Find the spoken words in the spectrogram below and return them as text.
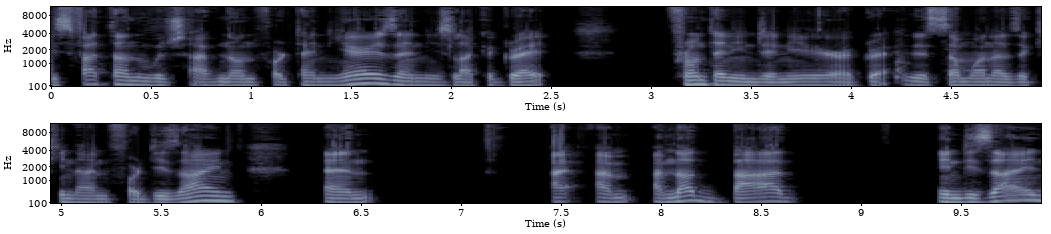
is Faton, which I've known for ten years, and he's like a great front end engineer. A great, someone as a keen eye for design, and I, I'm I'm not bad in design,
